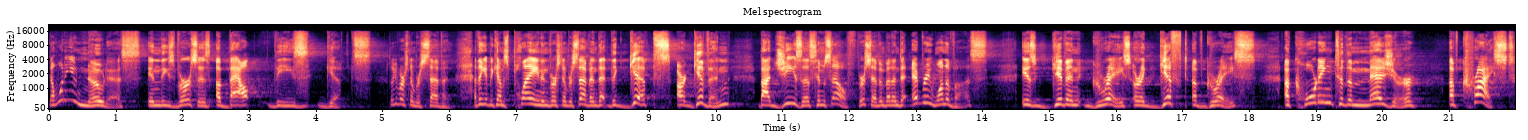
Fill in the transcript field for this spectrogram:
Now, what do you notice in these verses about these gifts? Look at verse number seven. I think it becomes plain in verse number seven that the gifts are given by Jesus himself. Verse seven, but unto every one of us is given grace or a gift of grace according to the measure of Christ.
